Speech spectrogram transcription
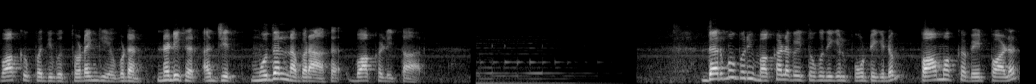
வாக்குப்பதிவு தொடங்கியவுடன் நடிகர் அஜித் முதல் நபராக வாக்களித்தார். தருமபுரி மக்களவை தொகுதியில் போட்டியிடும் பாமக வேட்பாளர்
